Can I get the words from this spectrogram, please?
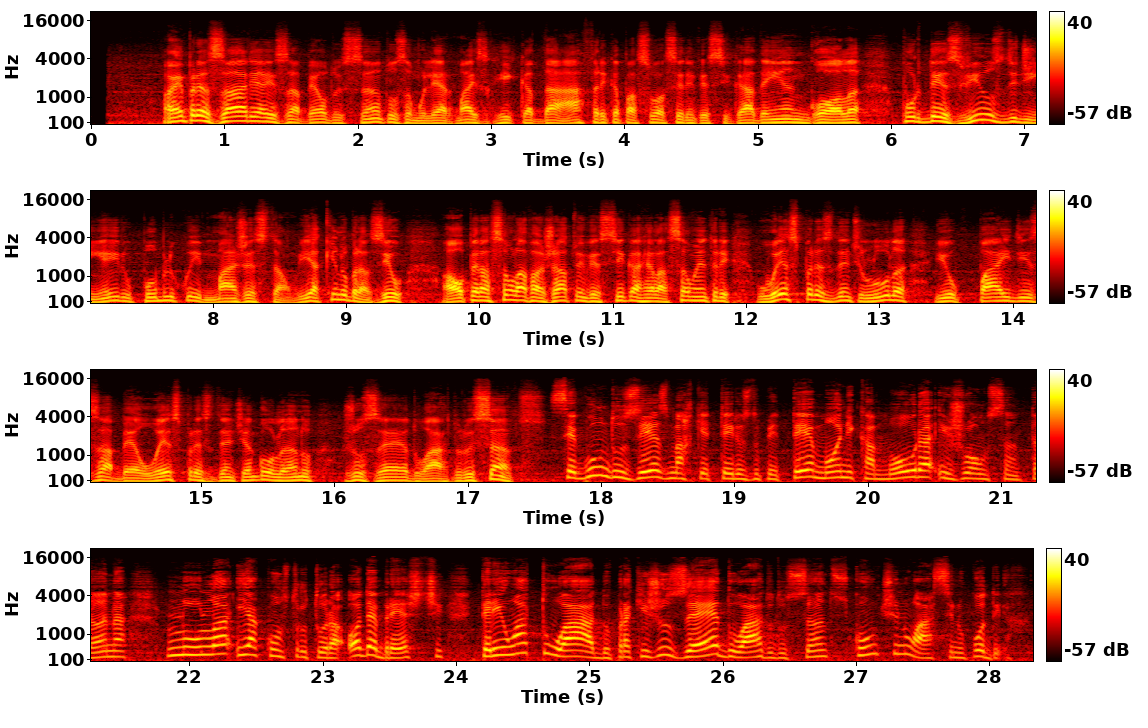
A empresária Isabel dos Santos, a mulher mais rica da África, passou a ser investigada em Angola por desvios de dinheiro público e má gestão. E aqui no Brasil, a Operação Lava Jato investiga a relação entre o ex-presidente Lula e o pai de Isabel, o ex-presidente angolano José Eduardo dos Santos. Segundo os ex-marqueteiros do PT, Mônica Moura e João Santana, Lula e a construtora Odebrecht teriam atuado para que José Eduardo dos Santos continuasse no poder.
